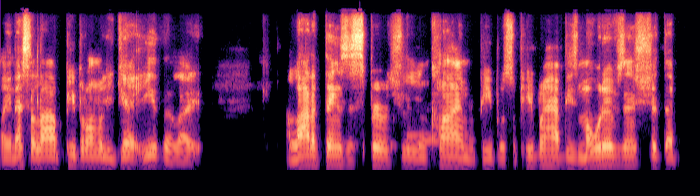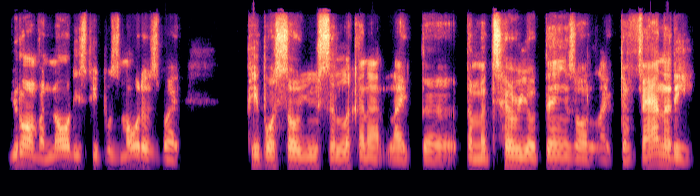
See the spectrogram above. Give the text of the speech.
Like that's a lot of people don't really get either. Like a lot of things are spiritually inclined with people. So people have these motives and shit that you don't even know these people's motives, but people are so used to looking at like the the material things or like the vanity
